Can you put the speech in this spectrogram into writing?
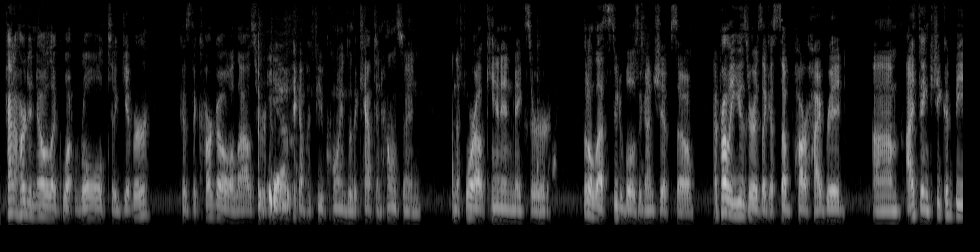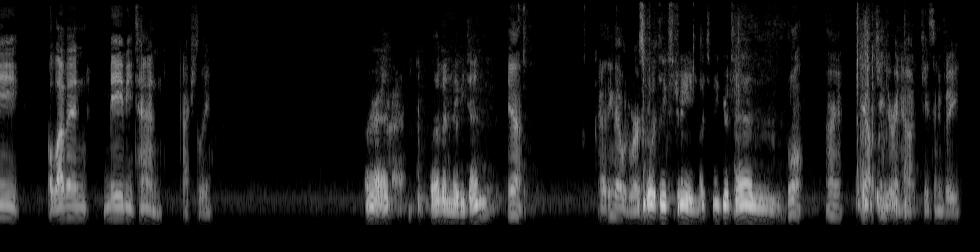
Kind of hard to know like what role to give her because the cargo allows her Yeah. to pick up a few coins with a captain helmsman, and the four out cannon makes her a little less suitable as a gunship. So I'd probably use her as like a subpar hybrid. Um, I think she could be 11, maybe 10, actually. All right, eleven, maybe ten. Yeah. I think that would work. Let's go with the extreme. Let's make her ten. Cool. All right. Yeah, I'll change it right now in case anybody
